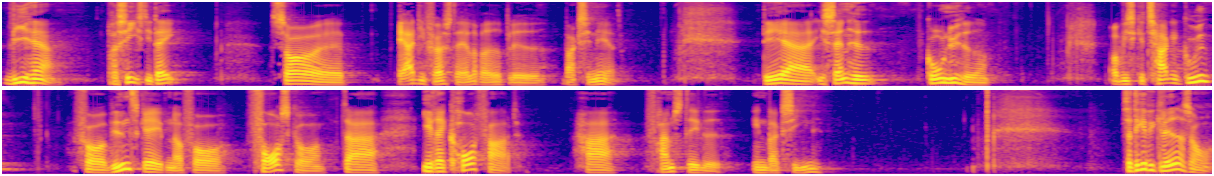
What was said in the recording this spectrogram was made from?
lige her, præcis i dag, så øh, er de første allerede blevet vaccineret. Det er i sandhed gode nyheder. Og vi skal takke Gud for videnskaben og for forskere, der i rekordfart har fremstillet en vaccine. Så det kan vi glæde os over.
